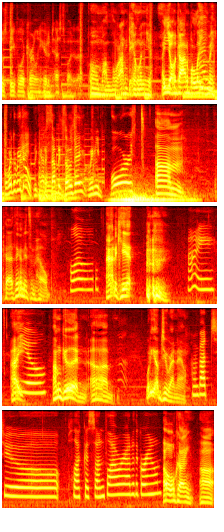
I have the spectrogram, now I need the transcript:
those people are currently here to testify to that. Oh my lord, I'm telling you. Y'all gotta believe I'm- me. What do we do? We gotta summon Soze. We need four. Um, okay, I think I need some help. Hello. Howdy, kid. Hi. How are Hey. you? I'm good. Uh, what are you up to right now? I'm about to pluck a sunflower out of the ground. Oh, okay. Uh,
